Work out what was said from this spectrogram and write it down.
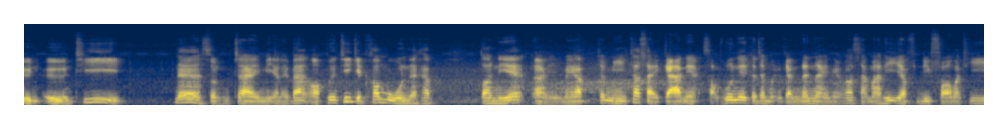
อื่นๆที่น่าสนใจมีอะไรบ้างออกพื้นที่เก็บข้อมูลนะครับ ตอนนี้เห็นไหมครับจะมีถ้าใส่การ์ดเนี่ยสองรุ่นเนี่ยก็จะเหมือนกันด้านในนี่ยก็สามารถที่จะ default มาที่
